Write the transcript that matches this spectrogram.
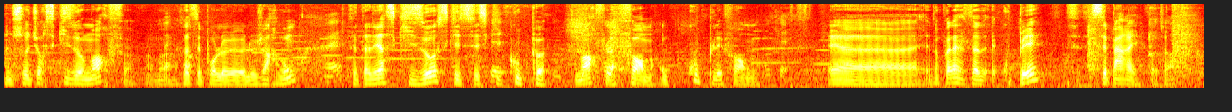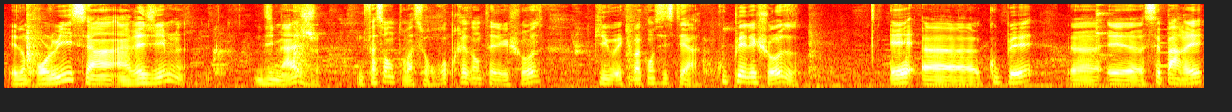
une structure schizomorphe. Ça c'est pour le, le jargon. Ouais. C'est-à-dire schizo, c'est ce qui coupe. Morphe, la forme. On coupe les formes. Et, euh, et donc voilà, couper, c'est séparer. Et donc pour lui, c'est un, un régime d'image, une façon dont on va se représenter les choses, qui, qui va consister à couper les choses et euh, couper euh, et séparer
